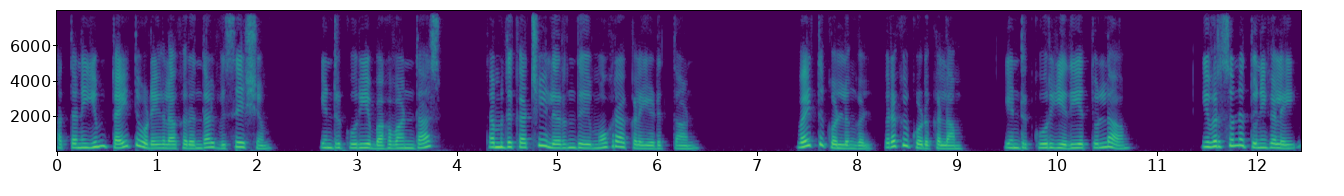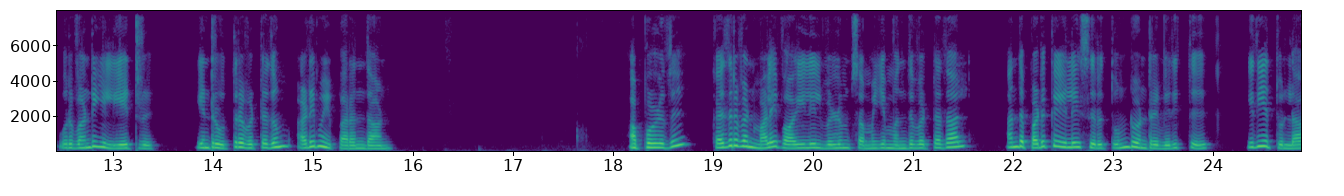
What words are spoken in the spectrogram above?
அத்தனையும் தைத்த உடைகளாக இருந்தால் விசேஷம் என்று கூறிய பகவான்தாஸ் தமது கட்சியிலிருந்து மோகராக்களை எடுத்தான். வைத்துக் கொள்ளுங்கள் பிறகு கொடுக்கலாம் என்று கூறிய இதயத்துல்லா இவர் சொன்ன துணிகளை ஒரு வண்டியில் ஏற்று என்று உத்தரவிட்டதும் அடிமை பறந்தான். அப்பொழுது கதிரவன் மலை வாயிலில் விழும் சமயம் வந்துவிட்டதால் அந்த படுக்கையிலே சிறு துண்டு ஒன்றை விரித்து இதயத்துல்லா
